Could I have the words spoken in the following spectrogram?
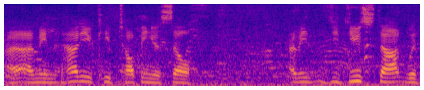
I, I mean, how do you keep topping yourself? I mean, do, do you start with?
